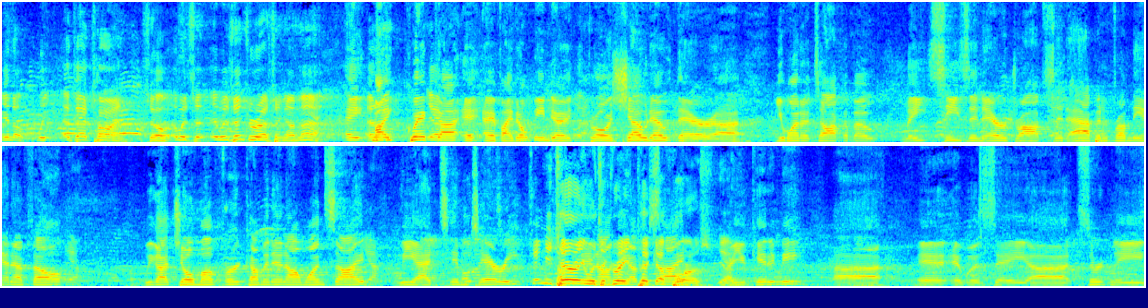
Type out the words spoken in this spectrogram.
You know, we, at that time. So it was it was interesting on that. Hey, And- Mike, quick, yeah. uh, if I don't mean to throw a shout out there, uh, you want to talk about late season airdrops that happened from the NFL? Yeah. We got Joe Montford coming in on one side. Yeah. We had Tim Terry. Timmy Terry was a great pickup for us, yeah. Are you kidding me? Uh, it, it was a uh, certainly,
